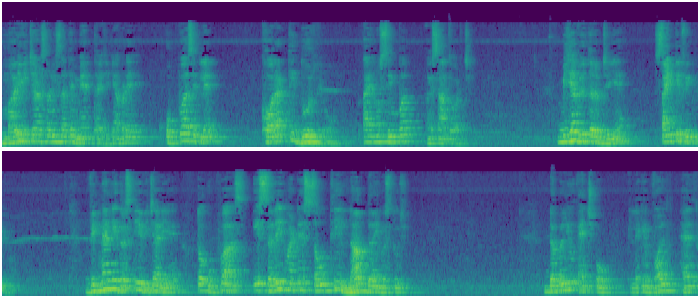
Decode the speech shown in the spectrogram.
મારી વિચારસરણી સાથે મેચ થાય છે કે આપણે ઉપવાસ એટલે ખોરાકથી દૂર રહેવો. આ એનો સિમ્પલ અને સાદો અર્થ છે. બીજા વ્યૂ તરફ જઈએ સાયન્ટિફિક વ્યૂ વિજ્ઞાનની દ્રષ્ટિએ વિચારીએ તો ઉપવાસ એ શરીર માટે સૌથી લાભદાયી વસ્તુ છે WHO એટલે કે વર્લ્ડ હેલ્થ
